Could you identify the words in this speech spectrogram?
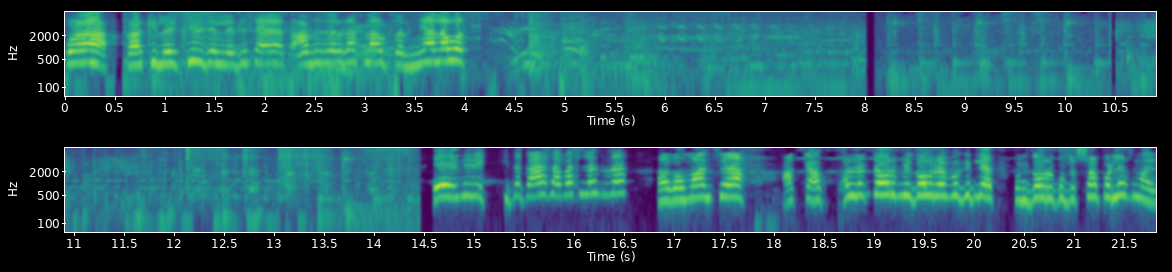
पळा काकीला चिडलेले दिसायत आम्ही जर घातला तर मी आलावत माणसे अख्ख्या फलटावर मी गौऱ्या बघितल्या पण गौऱ्या कुठे सापडल्याच नाही.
